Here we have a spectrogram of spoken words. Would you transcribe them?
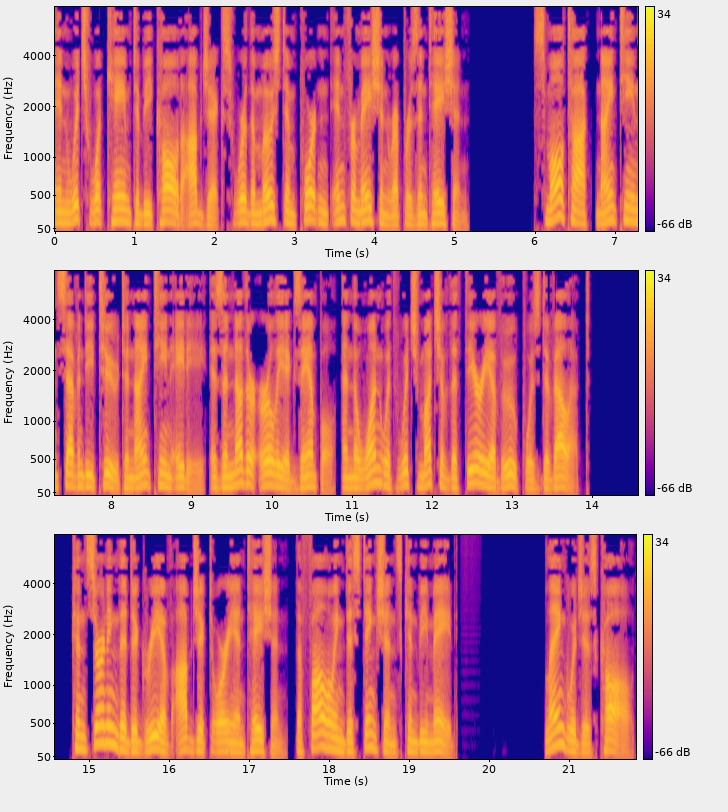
in which what came to be called objects were the most important information representation. Smalltalk 1972-1980 is another early example, and the one with which much of the theory of OOP was developed. Concerning the degree of object orientation, the following distinctions can be made. Languages called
